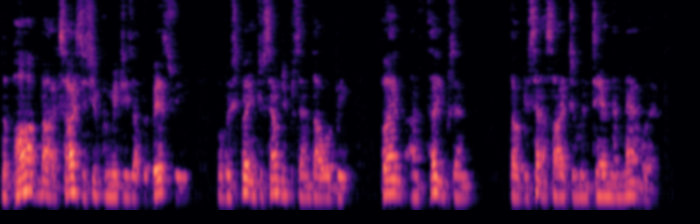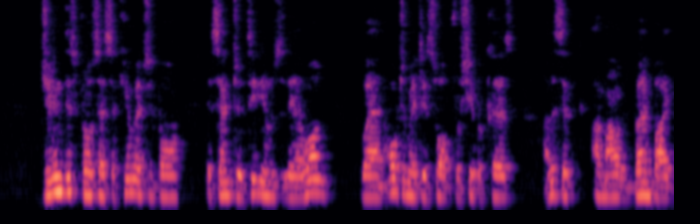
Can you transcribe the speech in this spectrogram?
The part that excites the SHIB community is that the base fee will be split into seventy percent that will be burn and 30% that will be set aside to maintain the network. During this process, accumulated BONE is sent to Ethereum's layer 1, where an automated swap for SHIB occurs, and this amount is burned by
